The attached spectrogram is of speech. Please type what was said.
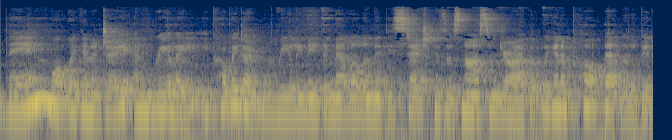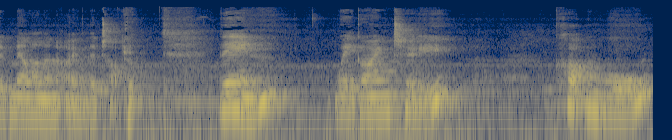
Then what we're going to do, and really, you probably don't really need the Melolin at this stage because it's nice and dry, but we're going to pop that little bit of Melolin over the top. Yep. Then we're going to cotton wool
